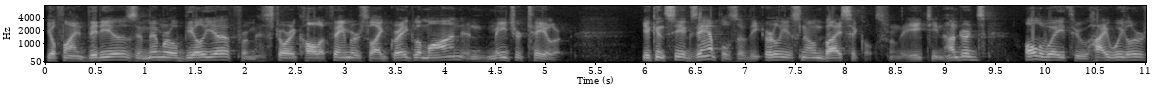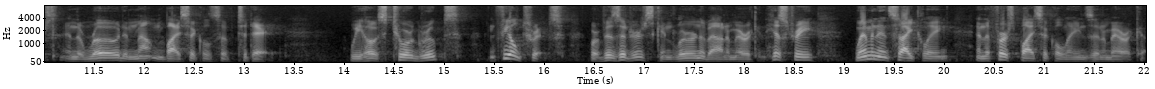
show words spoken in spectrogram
You'll find videos and memorabilia from historic Hall of Famers like Greg LeMond and Major Taylor. You can see examples of the earliest known bicycles from the 1800s all the way through high wheelers and the road and mountain bicycles of today. We host tour groups and field trips where visitors can learn about American history, women in cycling, and the first bicycle lanes in America.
